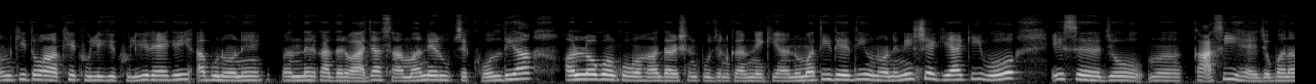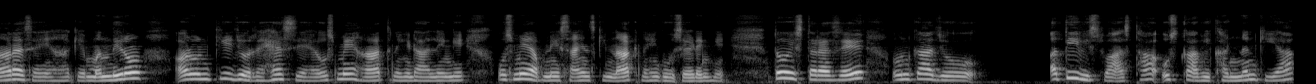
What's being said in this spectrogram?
उनकी तो आँखें खुली की खुली रह गई। अब उन्होंने मंदिर का दरवाज़ा सामान्य रूप से खोल दिया और लोगों को वहाँ दर्शन पूजन करने की अनुमति दे दी। उन्होंने निश्चय किया कि वो इस जो काशी है, जो बनारस है, यहाँ के मंदिरों और उनकी जो रहस्य है, उसमें हाथ नहीं डालेंगे, उसमें अपनी साइंस की नाक नहीं घुसेड़ेंगे। तो इस तरह से उनका जो अति विश्वास था, उसका भी खंडन किया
